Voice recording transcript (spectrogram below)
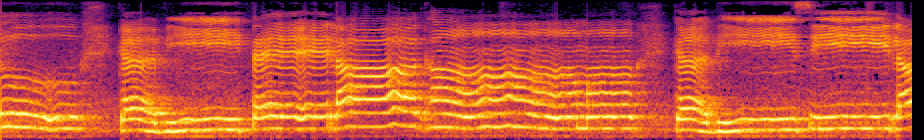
तू कभी तैला घामा कभी सीला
